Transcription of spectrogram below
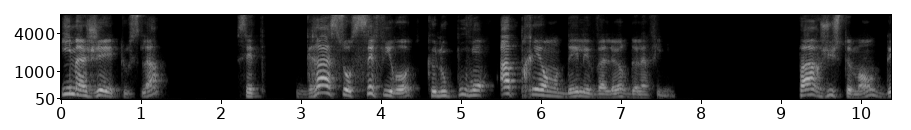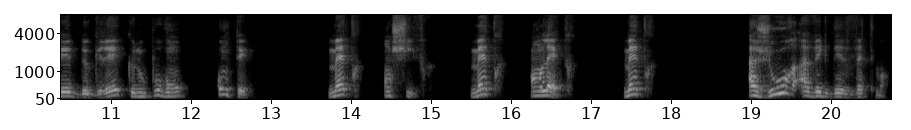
imager tout cela, c'est grâce aux séphirotes que nous pouvons appréhender les valeurs de l'infini par justement des degrés que nous pouvons compter, mettre en chiffres, mettre en lettres, mettre à jour avec des vêtements.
